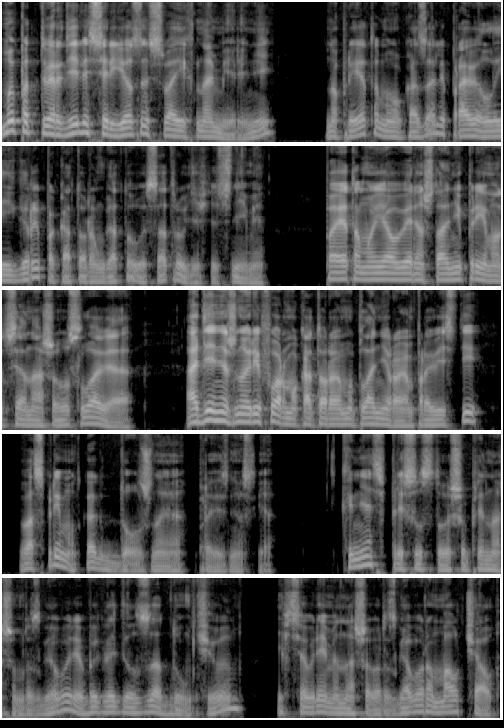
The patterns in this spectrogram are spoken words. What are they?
мы подтвердили серьезность своих намерений, но при этом мы указали правила игры, по которым готовы сотрудничать с ними. Поэтому я уверен, что они примут все наши условия, а денежную реформу, которую мы планируем провести, воспримут как должное, — произнес я. Князь, присутствовавший при нашем разговоре, выглядел задумчивым, и все время нашего разговора молчал,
